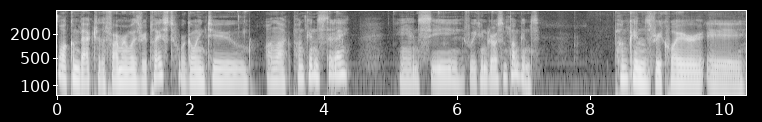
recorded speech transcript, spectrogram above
Welcome back to The Farmer Was Replaced. We're going to unlock pumpkins today and see if we can grow some pumpkins. Pumpkins require a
